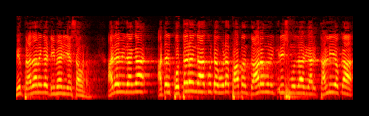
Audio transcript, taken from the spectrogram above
మేము ప్రధానంగా డిమాండ్ చేస్తా ఉన్నాం. అదేవిధంగా అతను కొట్టడం కాకుండా కూడా పాపం ద్వారముని గిరీష్ ముద్రాజ్ గారి తల్లి యొక్క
